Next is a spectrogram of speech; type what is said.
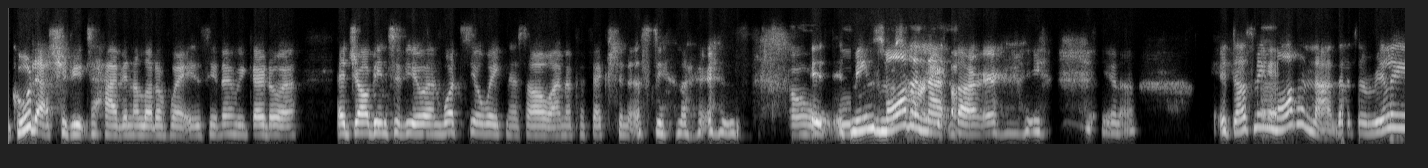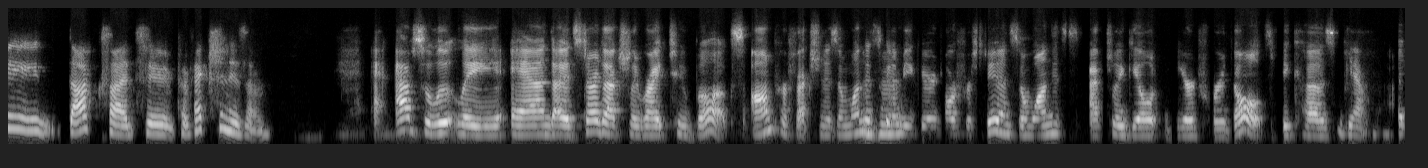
good attribute to have in a lot of ways. You know, we go to a, a job interview and what's your weakness? Oh, I'm a perfectionist, you know. Oh, it, it oops, means so more than that though. you know. It does mean Eh. more than that. There's a really dark side to perfectionism. Absolutely. And I had started to actually write two books on perfectionism, one that's going to be geared more for students and one that's actually geared for adults because Yeah. I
